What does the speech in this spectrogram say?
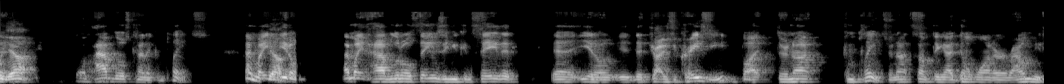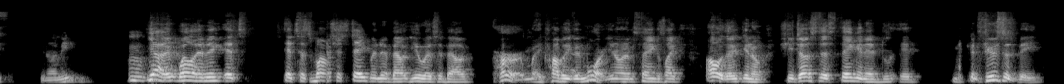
yeah. don't have those kind of complaints. I might, Yeah. you know, I might have little things that you can say that, uh, you know, it- that drives you crazy, but they're not complaints. They're not something I don't want her around me for. You know what I mean? Mhm. Yeah, well, and it, it's it's as much a statement about you as about her, like, probably even more. You know what I'm saying? It's like, oh, that you know, she does this thing and it it confuses me.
